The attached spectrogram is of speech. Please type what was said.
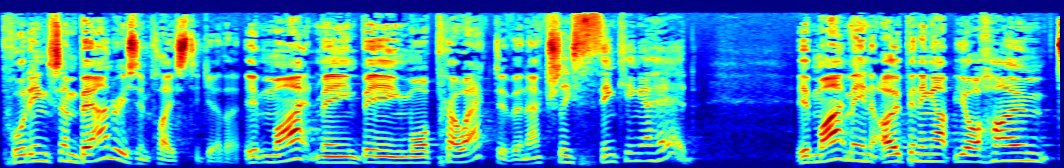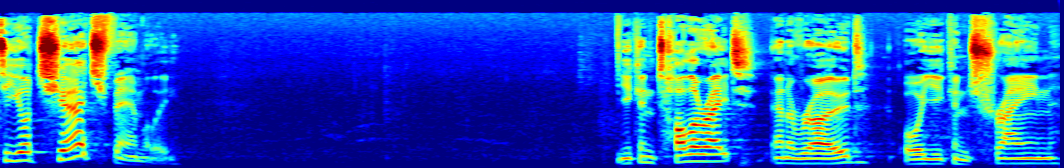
putting some boundaries in place together. It might mean being more proactive and actually thinking ahead. It might mean opening up your home to your church family. You can tolerate and erode, or you can train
